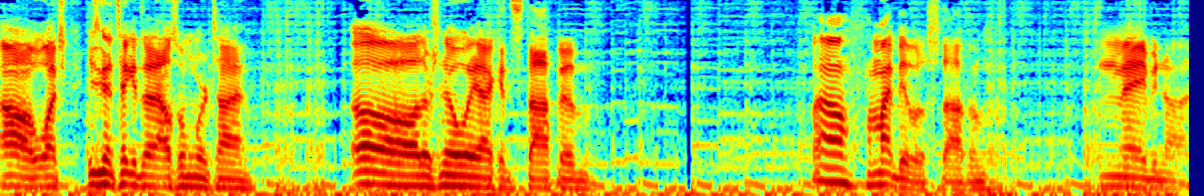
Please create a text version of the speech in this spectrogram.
Oh, watch, he's gonna take it to the house one more time. Oh, there's no way I can stop him. Well, I might be able to stop him. Maybe not.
